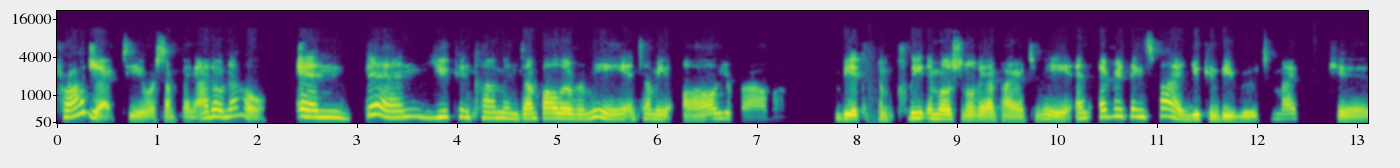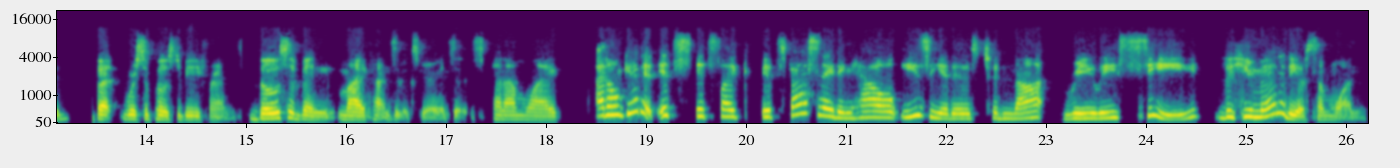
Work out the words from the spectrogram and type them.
project to you or something. I don't know and then you can come and dump all over me and tell me all your problems, be a complete emotional vampire to me, and everything's fine. You can be rude to my kid, but we're supposed to be friends. Those have been my kinds of experiences. And I'm like, I don't get it. It's it's like it's fascinating how easy it is to not really see the humanity of someone.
